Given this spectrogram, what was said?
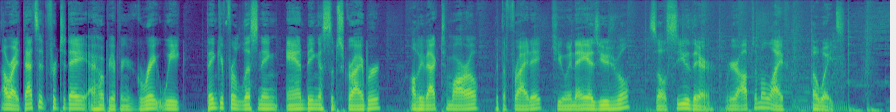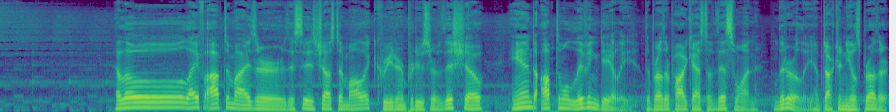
All right, that's it for today. I hope you're having a great week. Thank you for listening and being a subscriber. I'll be back tomorrow with the Friday Q&A as usual. So I'll see you there where your optimal life awaits. Hello, Life Optimizer. This is Justin Malik, creator and producer of this show and Optimal Living Daily, the brother podcast of this one. Literally, I'm Dr. Neal's brother.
